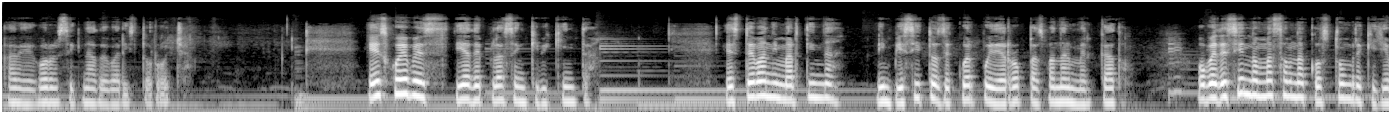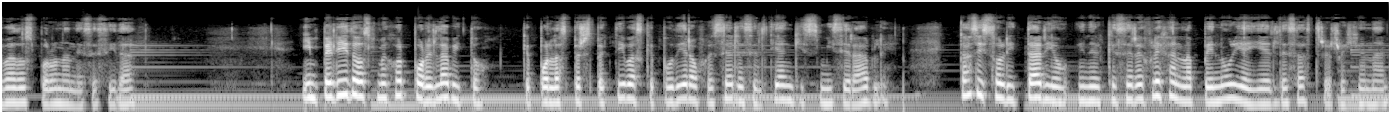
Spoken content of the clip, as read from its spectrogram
Agregó resignado Evaristo Rocha. Es jueves, día de plaza en Quibiquinta. Esteban y Martina, limpiecitos de cuerpo y de ropas, van al mercado obedeciendo más a una costumbre que llevados por una necesidad. Impelidos mejor por el hábito que por las perspectivas que pudiera ofrecerles el tianguis miserable, casi solitario en el que se reflejan la penuria y el desastre regional.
